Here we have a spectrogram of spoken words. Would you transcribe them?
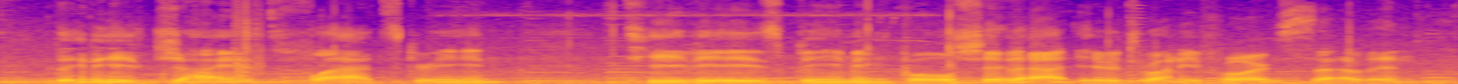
They need giant flat screen TVs beaming bullshit at you 24 7.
